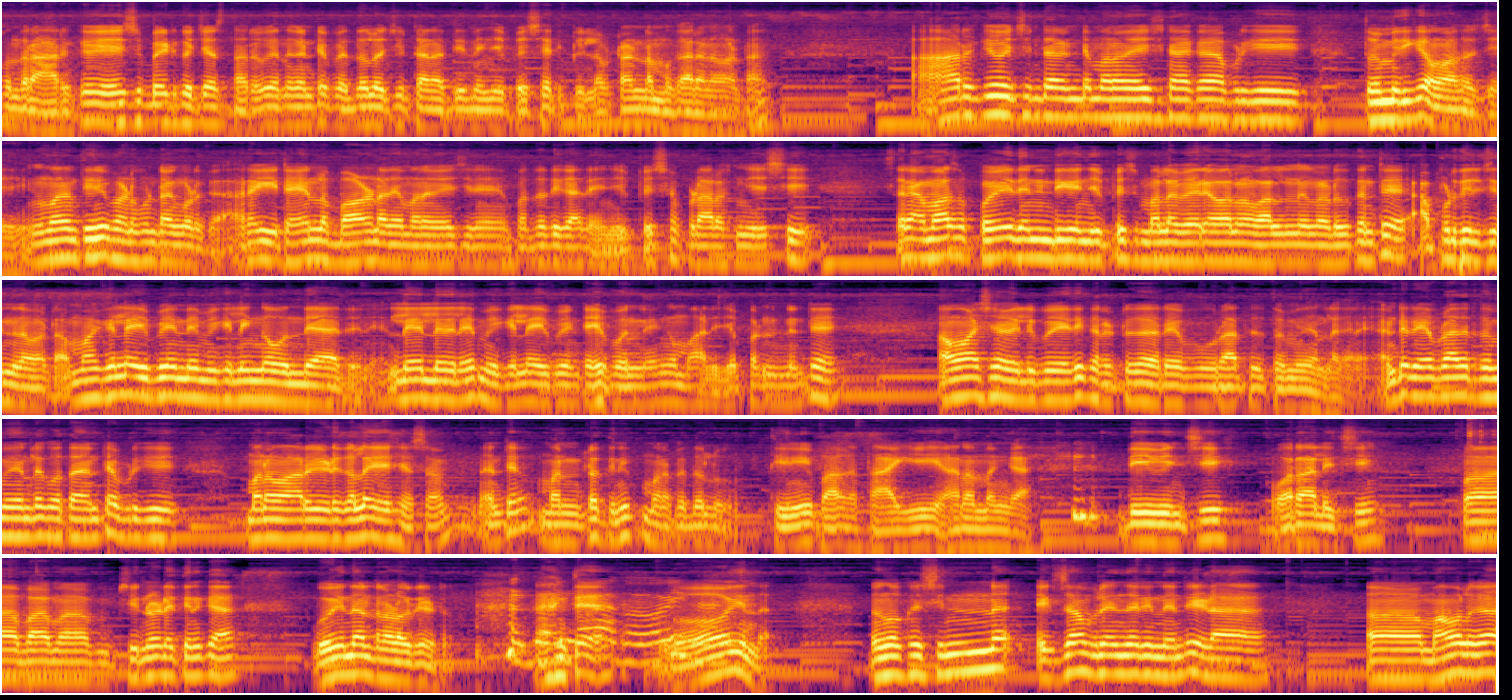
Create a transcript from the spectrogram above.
కొందరు ఆరుకే వేసి బయటకు వచ్చేస్తారు. ఎందుకంటే పెద్దలు వచ్చింటారు అది అని చెప్పేసి అది పిల్లవటాన్ని నమ్మకాలన్నమాట ఆరుకే వచ్చింటారంటే మనం వేసినాక అప్పటికి తొమ్మిదికే అమాస వచ్చేది. ఇంక మనం తిని పండుకుంటాం కూడా అరే ఈ టైంలో బాగుండదే మనం వేసిన పద్ధతి కాదే అని చెప్పేసి అప్పుడు ఆలోచన చేసి సరే అమాస పోయేది ఎన్నింటికి అని చెప్పేసి మళ్ళీ వేరే వాళ్ళని వాళ్ళని నేను అడుగుతుంటే అప్పుడు తెలిసింది అనమాట మాకెళ్ళి అయిపోయింది మీకు ఇంకా ఉందే అది లేదు లేదు మీకు వెళ్ళి అయిపోయింది అయిపోయింది. ఇంకా మాది చెప్పండి అంటే అమాస వెళ్ళిపోయేది కరెక్ట్గా రేపు రాత్రి తొమ్మిది గంటలకనే. అంటే రేపు రాత్రి తొమ్మిది గంటలకు పోతా అంటే అప్పటికి మనం ఆరు ఏడు కల్లా చేసేస్తాం అంటే మన ఇంట్లో తిని మన పెద్దలు తిని బాగా తాగి ఆనందంగా దీవించి వరాలు ఇచ్చి మా మా చిన్నోడే తినక గోయిందంటున్నాడు ఒకటి అంటే గోయింద ఇంకొక చిన్న ఎగ్జాంపుల్ ఏం జరిగిందంటే ఇక్కడ మామూలుగా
